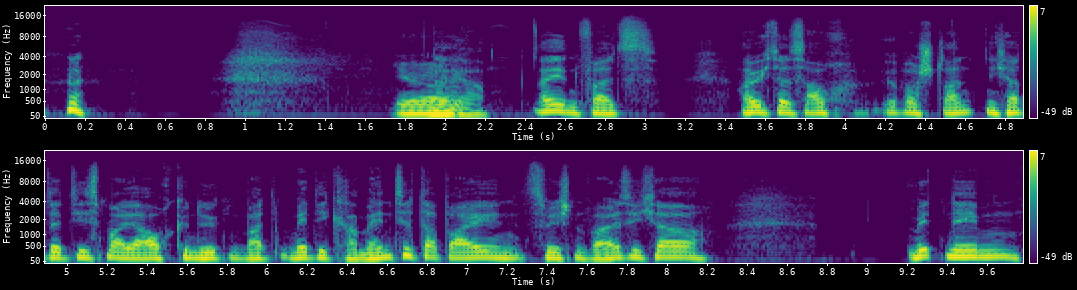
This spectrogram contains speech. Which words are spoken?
ja. Naja, na jedenfalls habe ich das auch überstanden. Ich hatte diesmal ja auch genügend Medikamente dabei. Inzwischen weiß ich ja, mitnehmen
